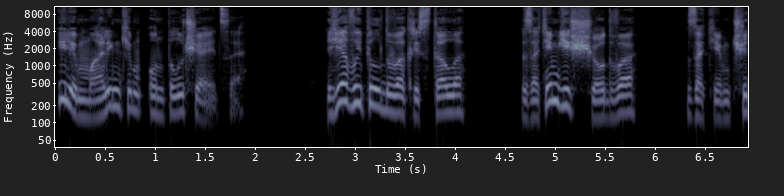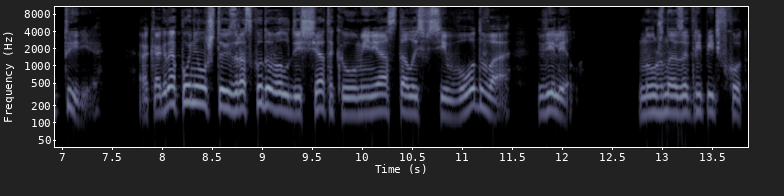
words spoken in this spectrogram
или маленьким он получается. Я выпил два кристалла, затем еще два, затем четыре а когда понял, что израсходовал десяток и у меня осталось всего два, велел. Нужно закрепить вход.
